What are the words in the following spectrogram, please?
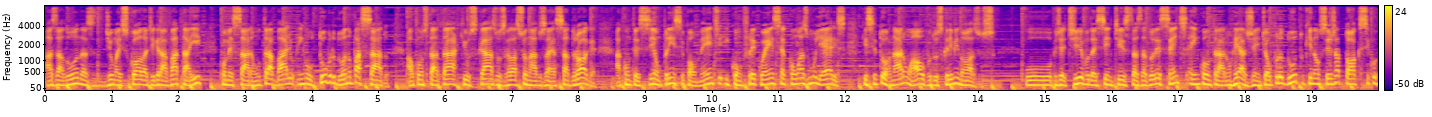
as alunas de uma escola de Gravataí começaram o trabalho em outubro do ano passado, ao constatar que os casos relacionados a essa droga aconteciam principalmente e com frequência com as mulheres, que se tornaram alvo dos criminosos. O objetivo das cientistas adolescentes é encontrar um reagente ao produto que não seja tóxico,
